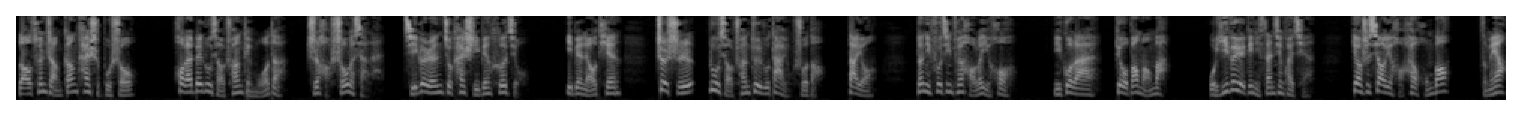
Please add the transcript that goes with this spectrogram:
老村长刚开始不收，后来被陆小川给磨的，只好收了下来。几个人就开始一边喝酒一边聊天。这时，陆小川对陆大勇说道：“大勇，等你父亲腿好了以后，你过来给我帮忙吧，我一个月给你三千块钱，要是效益好还有红包，怎么样？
